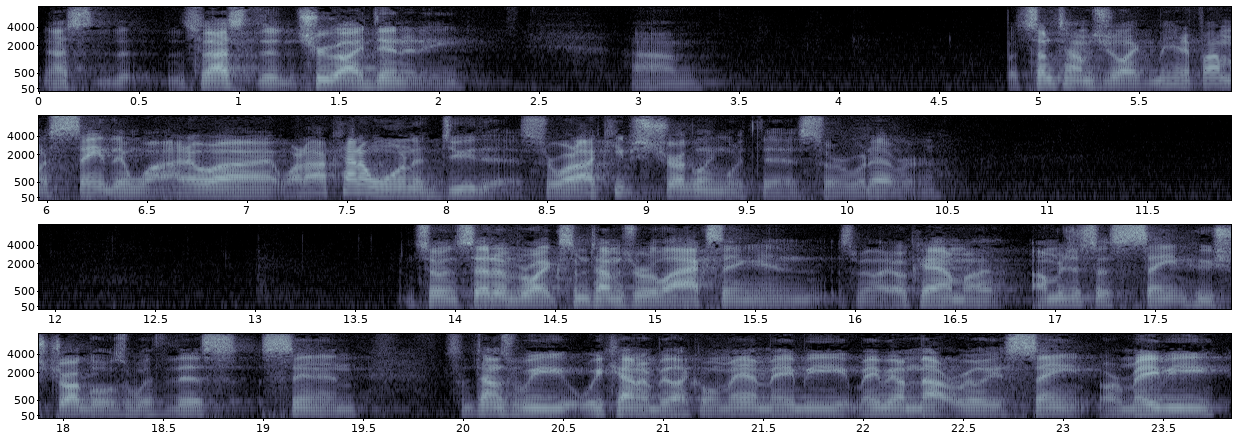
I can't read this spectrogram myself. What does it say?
That's the, so that's the true identity. Um, but sometimes you're like, man, if I'm a saint, then why do I why do I kind of want to do this, or why do I keep struggling with this, or whatever? And so instead of like sometimes relaxing and like, okay, I'm, a, I'm just a saint who struggles with this sin, sometimes we, we kind of be like, well, man, maybe, maybe I'm not really a saint. Or maybe,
